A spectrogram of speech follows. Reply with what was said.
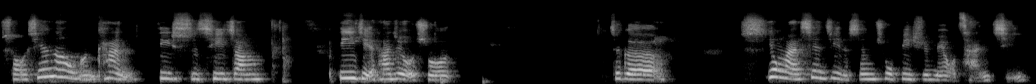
首先呢，我们看第十七章第一节，他就有说，这个用来献祭的牲畜必须没有残疾。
